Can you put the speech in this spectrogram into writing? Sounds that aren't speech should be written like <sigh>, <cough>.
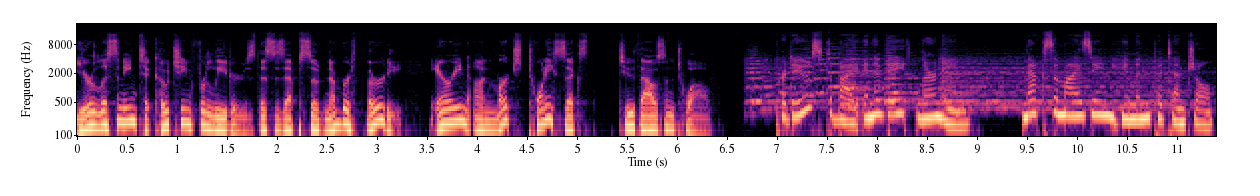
You're listening to Coaching for Leaders. This is episode number 30, airing on March 26th, 2012. Produced by Innovate Learning, maximizing human potential.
